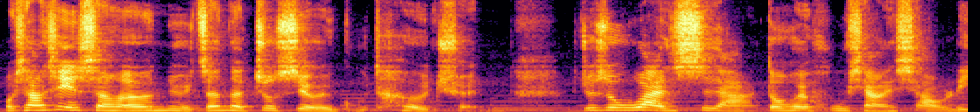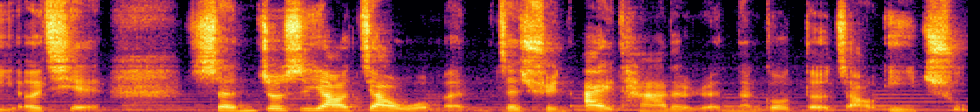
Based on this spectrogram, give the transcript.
我相信神儿女真的就是有一股特权，就是万事啊都会互相效力，而且神就是要叫我们这群爱他的人能够得着益处。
